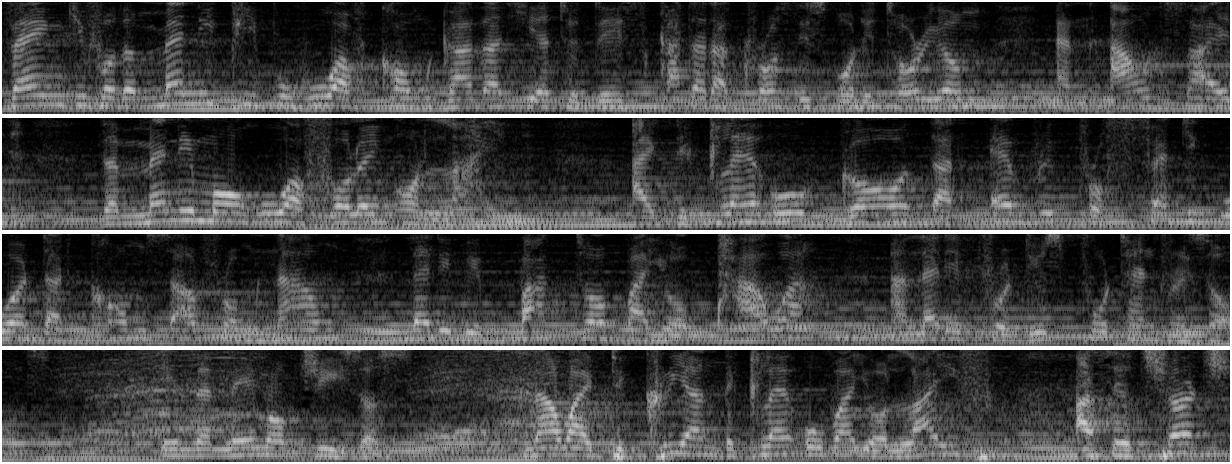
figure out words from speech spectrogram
Thank you for the many people who have come gathered here today, scattered across this auditorium and outside, the many more who are following online. I declare, oh God, that every prophetic word that comes out from now, let it be backed up by your power and let it produce potent results. In the name of Jesus. Now I decree and declare over your life as a church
